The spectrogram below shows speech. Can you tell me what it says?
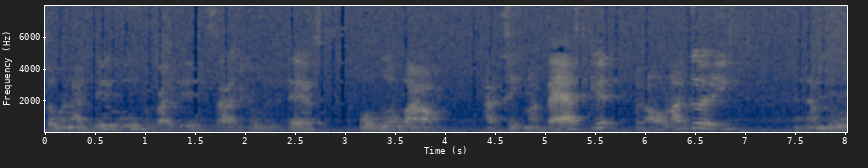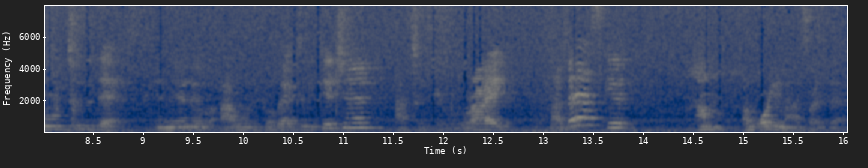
So when I did move, if I did decide to go to the desk for a little while, I take my basket with all my goodies, and I move to the desk. And then if I want to go back to the kitchen, I took it right, my basket, I'm, I'm organized like that.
